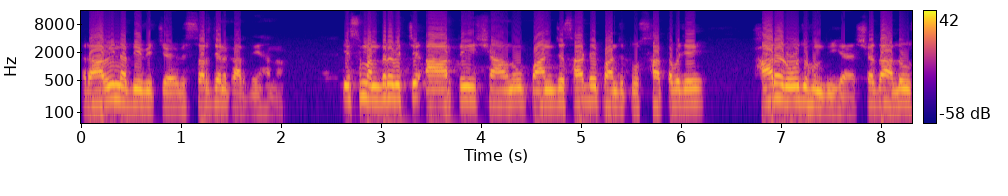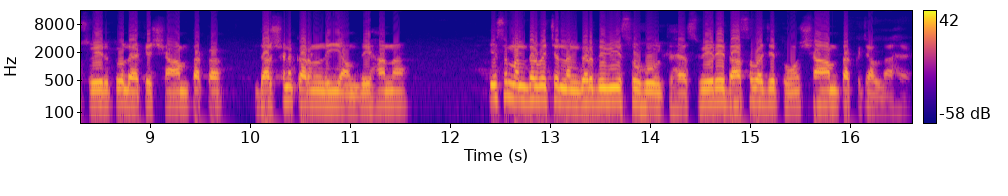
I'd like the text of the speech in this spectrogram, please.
ਰਾਵੀ ਨਦੀ ਵਿੱਚ ਵਿਸਰਜਨ ਕਰਦੇ ਹਨ। ਇਸ ਮੰਦਿਰ ਵਿੱਚ ਆਰਤੀ ਸ਼ਾਮ ਨੂੰ 5 5:30 ਤੋਂ 7 ਵਜੇ ਹਰ ਰੋਜ਼ ਹੁੰਦੀ ਹੈ। ਸ਼ਰਧਾਲੂ ਸਵੇਰ ਤੋਂ ਲੈ ਕੇ ਸ਼ਾਮ ਤੱਕ ਦਰਸ਼ਨ ਕਰਨ ਲਈ ਆਉਂਦੇ ਹਨ। ਇਸ ਮੰਦਿਰ ਵਿੱਚ ਲੰਗਰ ਦੀ ਵੀ ਸਹੂਲਤ ਹੈ। ਸਵੇਰੇ 10 ਵਜੇ ਤੋਂ ਸ਼ਾਮ ਤੱਕ ਚੱਲਦਾ ਹੈ।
